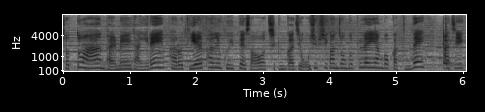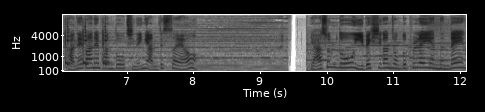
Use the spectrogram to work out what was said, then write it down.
저 또한 발매일 당일에 바로 DL판을 구입해서 지금까지 50시간 정도 플레이한 것 같은데 아직 반의 반의 반도 진행이 안 됐어요. 야숨도 200시간 정도 플레이했는데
